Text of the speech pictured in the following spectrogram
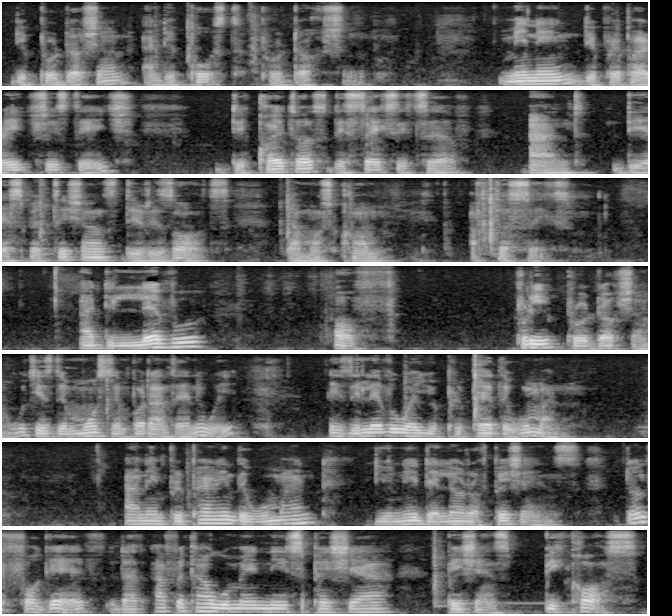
the production, and the post-production. Meaning the preparatory stage, the coitus, the sex itself, and the expectations, the results that must come after sex at the level of pre-production, which is the most important anyway, is the level where you prepare the woman. And in preparing the woman, you need a lot of patience. Don't forget that African women need special patience because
